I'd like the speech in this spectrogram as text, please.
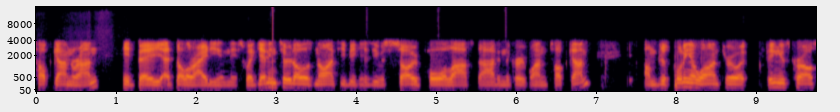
Top Gun run, he'd be $1.80 in this. We're getting $2.90 because he was so poor last start in the Group 1 Top Gun. I'm just putting a line through it. Fingers crossed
